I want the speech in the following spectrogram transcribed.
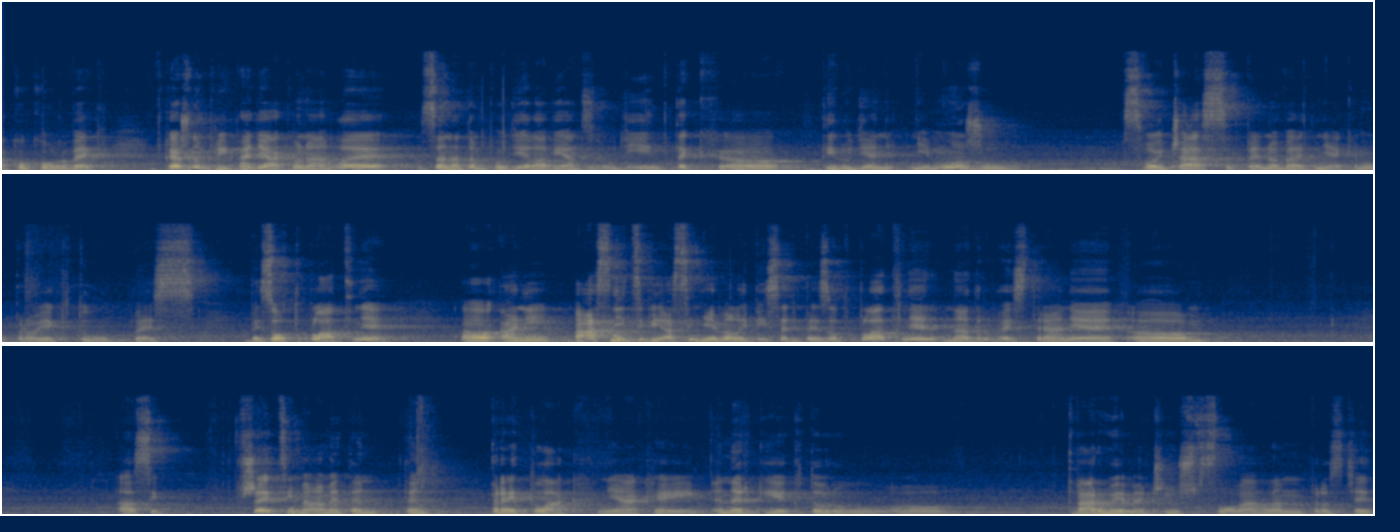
akokoľvek. V každom prípade, ako náhle sa na tom podiela viac ľudí, tak uh, tí ľudia nemôžu svoj čas venovať nejakému projektu bez, bezodplatne. Uh, ani básnici by asi nemali písať bezodplatne. Na druhej strane um, asi všetci máme ten, ten pretlak nejakej energie, ktorú uh, tvarujeme, či už v slovách, len proste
